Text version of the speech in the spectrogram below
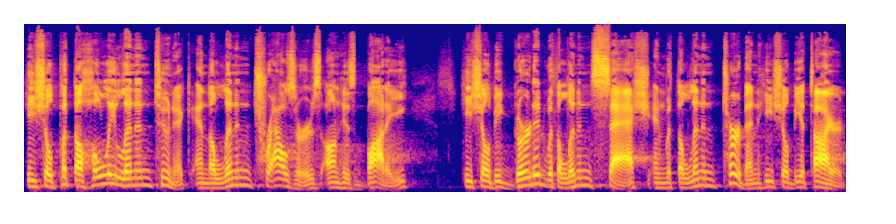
He shall put the holy linen tunic and the linen trousers on his body he shall be girded with a linen sash, and with the linen turban he shall be attired.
